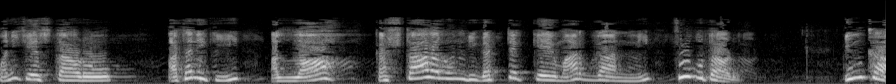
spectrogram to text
పనిచేస్తాడో అతనికి అల్లాహ్ కష్టాల నుండి గట్టెక్కే మార్గాన్ని చూపుతాడు ఇంకా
